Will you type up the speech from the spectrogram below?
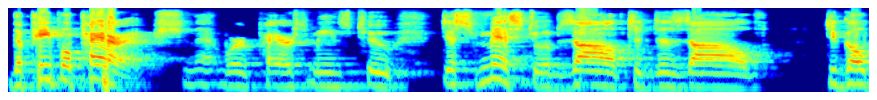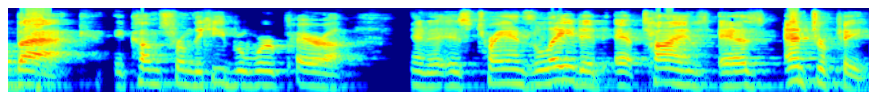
the people perish. And that word perish means to dismiss, to absolve, to dissolve, to go back. It comes from the Hebrew word para, and it is translated at times as entropy.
